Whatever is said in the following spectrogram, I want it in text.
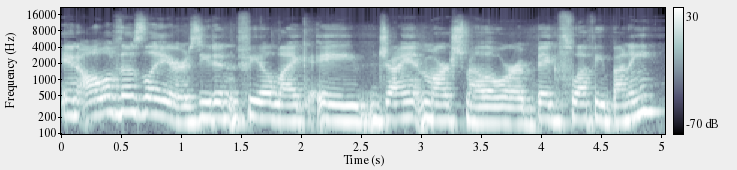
In all of those layers, you didn't feel like a giant marshmallow or a big fluffy bunny?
